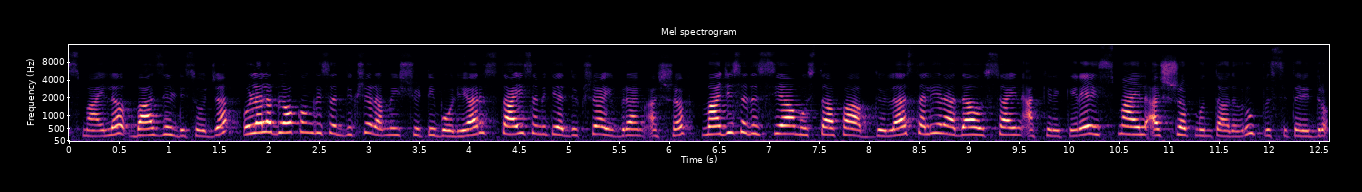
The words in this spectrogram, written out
ಇಸ್ಮಾಯಿಲ್ ಬಾಜಿಲ್ ಡಿಸೋಜಾ, ಉಳ್ಳಾಲ ಬ್ಲಾಕ್ ಕಾಂಗ್ರೆಸ್ ಅಧ್ಯಕ್ಷ ರಮೇಶ್ ಶೆಟ್ಟಿ ಬೋಲಿಯಾರ್ ಸ್ಥಾಯಿ ಸಮಿತಿ ಅಧ್ಯಕ್ಷ ಇಬ್ರಾಹಿಂ ಅಶ್ರಫ್, ಮಾಜಿ ಸದಸ್ಯ ಮುಸ್ತಾಫಾ ಅಬ್ದುಲ್ಲಾ, ಸ್ಥಳೀಯರಾದ ಹುಸೈನ್ ಅಕ್ಕೆರೆಕೆರೆ, ಇಸ್ಮಾಯಿಲ್ ಅಶ್ರಫ್ ಮುಂತಾದವರು ಉಪಸ್ಥಿತರಿದ್ದರು.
